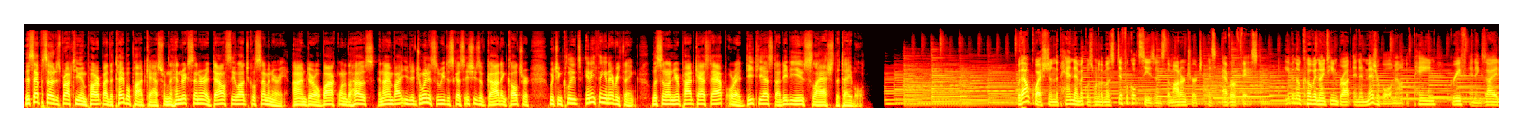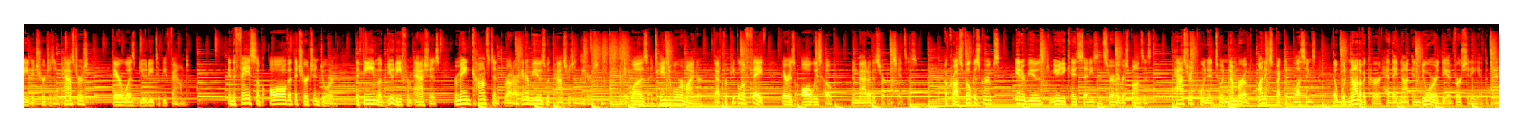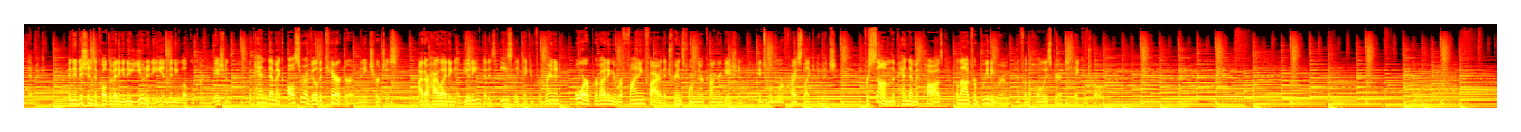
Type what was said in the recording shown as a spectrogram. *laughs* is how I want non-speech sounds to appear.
This episode is brought to you in part by the Table Podcast from the Hendricks Center at Dallas Theological Seminary. I'm Darrell Bock, one of the hosts, and I invite you to join us as we discuss issues of God and culture, which includes anything and everything. Listen on your podcast app or at dts.edu slash the table. Without question, the pandemic was one of the most difficult seasons the modern church has ever faced. Even though COVID 19 brought an immeasurable amount of pain, grief, and anxiety to churches and pastors, there was beauty to be found. In the face of all that the church endured, the theme of beauty from ashes remained constant throughout our interviews with pastors and leaders. It was a tangible reminder that for people of faith, there is always hope, no matter the circumstances. Across focus groups, interviews, community case studies, and survey responses, pastors pointed to a number of unexpected blessings that would not have occurred had they not endured the adversity of the pandemic. In addition to cultivating a new unity in many local congregations, the pandemic also revealed the character of many churches, either highlighting a beauty that is easily taken for granted or providing the refining fire that transformed their congregation into a more Christ like image. For some, the pandemic pause allowed for breathing room and for the Holy Spirit to take control.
